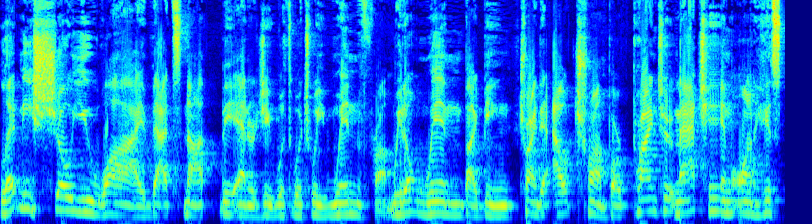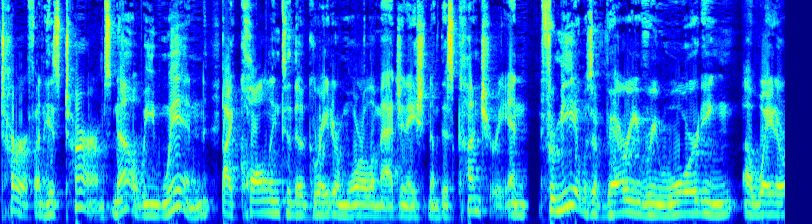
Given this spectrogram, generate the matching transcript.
let me show you why that's not the energy with which we win from. We don't win by being trying to out Trump or trying to match him on his turf, on his terms. No, we win by calling to the greater moral imagination of this country. And for me, it was a very rewarding uh, way to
